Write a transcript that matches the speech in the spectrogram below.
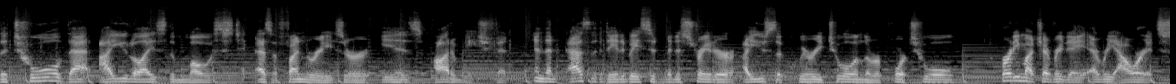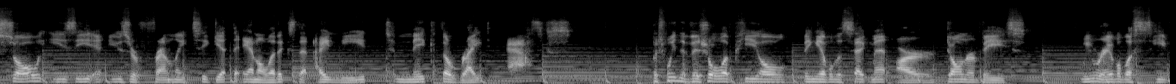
The tool that I utilize the most as a fundraiser is automation. And then as the database administrator, I use the query tool and the report tool pretty much every day, every hour. It's so easy and user friendly to get the analytics that I need to make the right asks. Between the visual appeal, being able to segment our donor base, we were able to see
